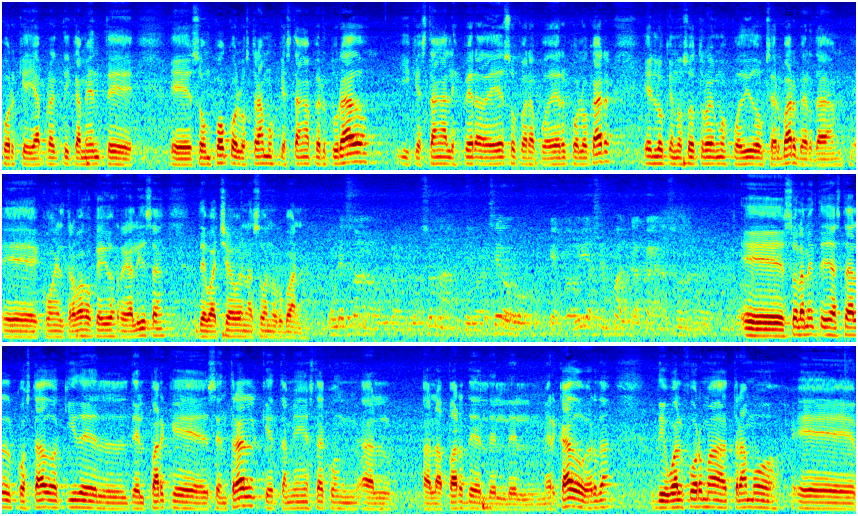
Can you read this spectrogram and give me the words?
porque ya prácticamente eh, son pocos los tramos que están aperturados y que están a la espera de eso para poder colocar. Es lo que nosotros hemos podido observar, ¿verdad? con el trabajo que ellos realizan de bacheo en la zona urbana. ¿Cuáles son de bacheo que todavía hacen falta acá en la zona? Eh, solamente ya está al costado aquí del, Parque Central, que también está con, a la par del, mercado, ¿verdad? De igual forma, tramos eh,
